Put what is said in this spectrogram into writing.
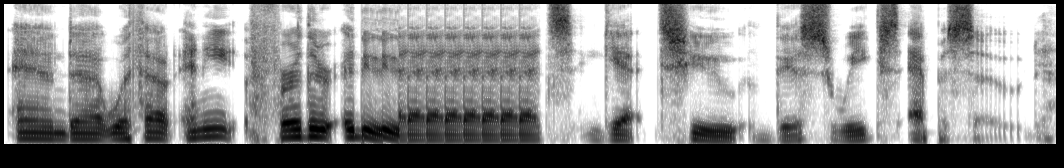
And uh, without any further ado, let's get to this week's episode.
